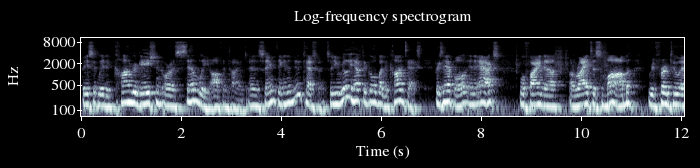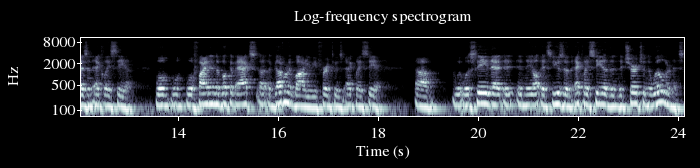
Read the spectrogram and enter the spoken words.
basically the congregation or assembly oftentimes. And the same thing in the New Testament. So you really have to go by the context. For example, in Acts, we'll find a, a riotous mob referred to as an ecclesia. We'll, we'll, we'll, find in the book of Acts a, a government body referred to as ecclesia. Um, we'll see that in the, it's use of ecclesia, the, the church in the wilderness,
